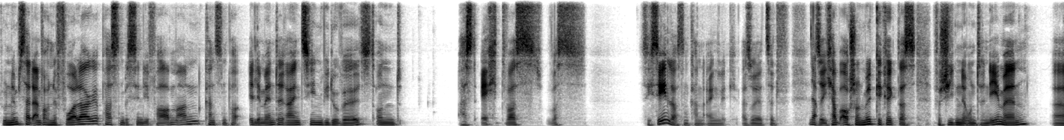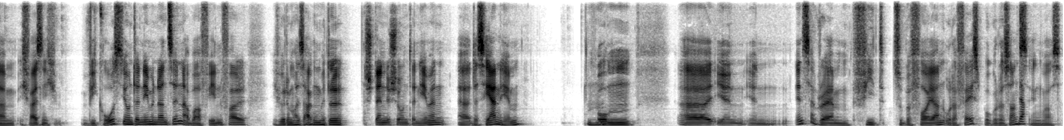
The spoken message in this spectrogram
du nimmst halt einfach eine Vorlage, passt ein bisschen die Farben an, kannst ein paar Elemente reinziehen, wie du willst und hast echt was, was sich sehen lassen kann eigentlich. Also jetzt, hat- Ja. also ich habe auch schon mitgekriegt, dass verschiedene Unternehmen, ähm, ich weiß nicht, wie groß die Unternehmen dann sind, aber auf jeden Fall, ich würde mal sagen, mittelständische Unternehmen äh, das hernehmen, Mhm. um äh, ihren, ihren Instagram-Feed zu befeuern oder Facebook oder sonst Ja. irgendwas.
